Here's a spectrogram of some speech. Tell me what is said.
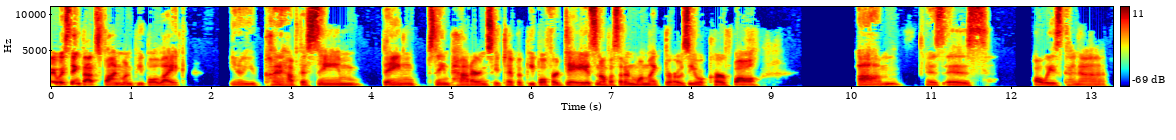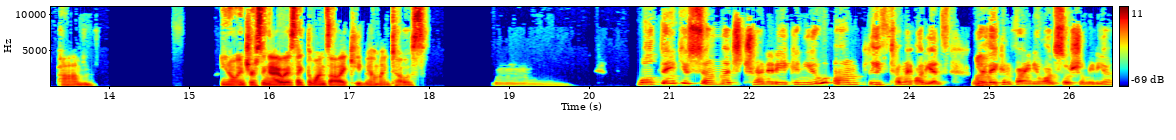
I always think that's fun when people like, you know, you kind of have the same thing, same pattern, same type of people for days, and all of a sudden one like throws you a curveball. Um, is is always kind of um, you know, interesting. I always like the ones that like keep me on my toes. Mm. Well, thank you so much, Trinity. Can you um please tell my audience where they can find you on social media?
